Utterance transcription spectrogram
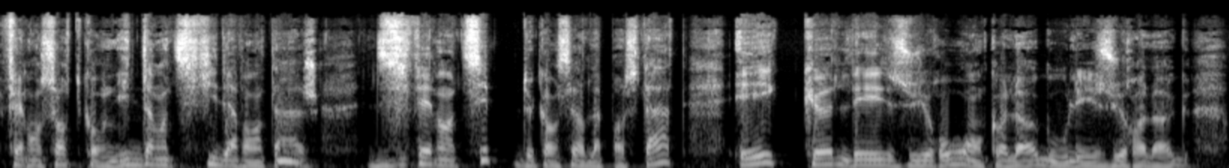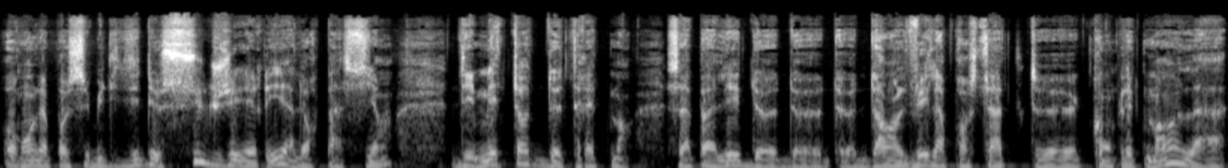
faire en sorte qu'on identifie davantage mmh. différents types de cancer de la prostate et que les uro-oncologues ou les urologues auront la possibilité de suggérer à leurs patients des méthodes de traitement. Ça peut aller de, de, de d'enlever la prostate euh, complètement, la,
